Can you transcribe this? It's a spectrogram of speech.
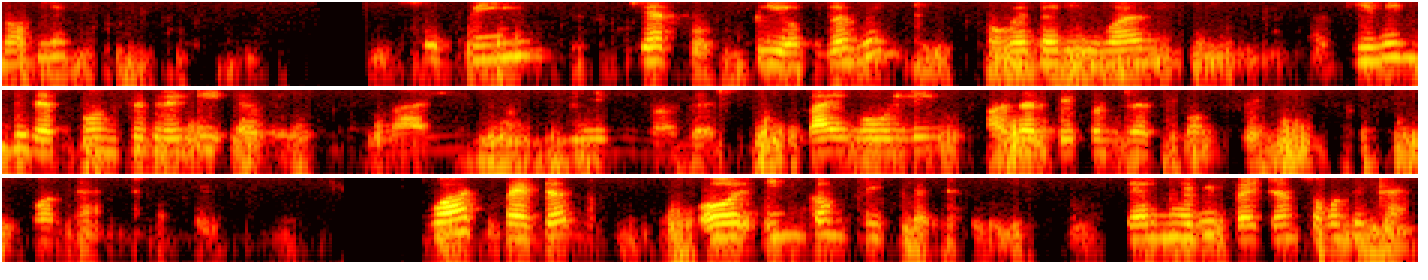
problem? So be careful, be observant whether you are giving the responsibility away by blaming others, by holding other people responsible pattern or incomplete patterns? There may be patterns all the time.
